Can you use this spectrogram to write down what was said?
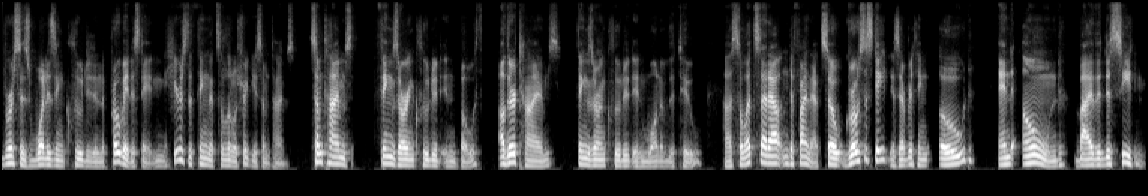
versus what is included in the probate estate. And here's the thing that's a little tricky sometimes. Sometimes things are included in both, other times things are included in one of the two. Uh, so let's set out and define that. So, gross estate is everything owed and owned by the decedent.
